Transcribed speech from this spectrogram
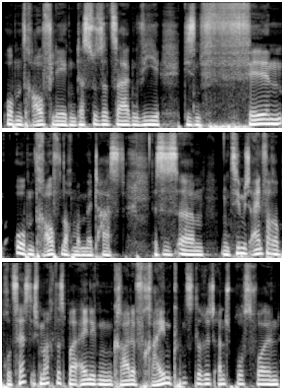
oben drauflegen, dass du sozusagen wie diesen Film obendrauf nochmal mit hast. Das ist ähm, ein ziemlich einfacher Prozess. Ich mache das bei einigen gerade freien, künstlerisch anspruchsvollen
